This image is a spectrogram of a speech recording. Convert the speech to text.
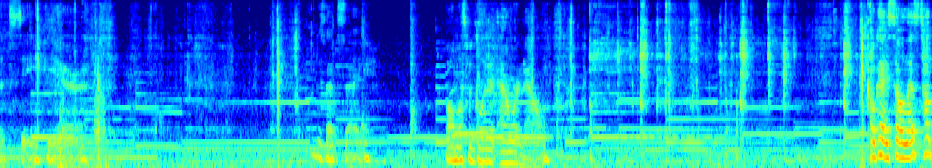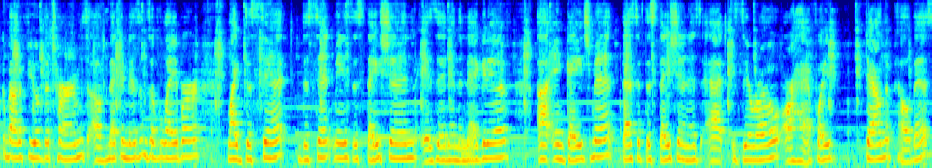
Let's see here. What does that say? I've almost been going an hour now. Okay, so let's talk about a few of the terms of mechanisms of labor, like descent. Descent means the station is it in the negative. Uh, engagement, that's if the station is at zero or halfway down the pelvis.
